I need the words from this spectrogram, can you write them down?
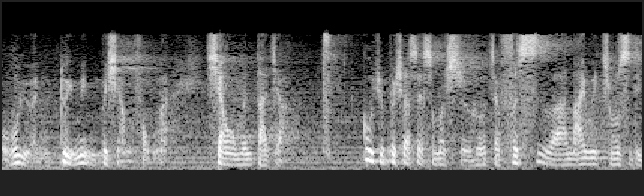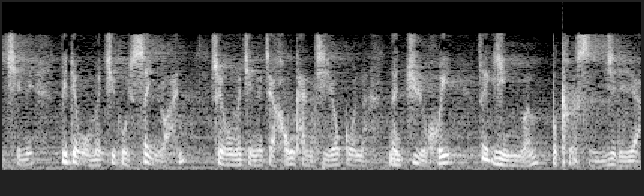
无缘对面不相逢啊。像我们大家。过去不晓得在什么时候，在复试啊，哪一位主持的前面，必定我们结过甚缘，所以我们今天在红磡体育馆呢能聚会，这姻缘不可思议的呀。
